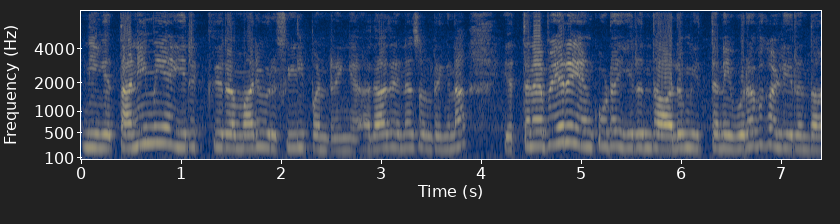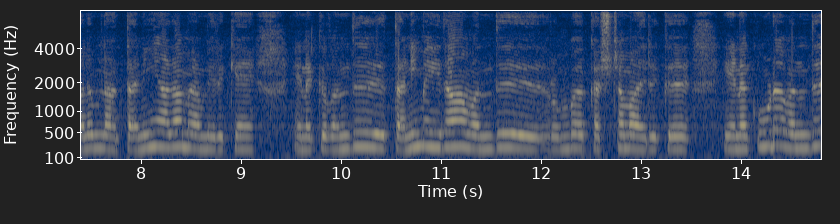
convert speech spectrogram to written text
நீங்கள் தனிமையாக இருக்கிற மாதிரி ஒரு ஃபீல் பண்ணுறீங்க அதாவது என்ன சொல்கிறீங்கன்னா எத்தனை பேர் என் கூட இருந்தாலும் இத்தனை உறவுகள் இருந்தாலும் நான் தனியாக தான் மேம் இருக்கேன். எனக்கு வந்து தனிமை தான் வந்து ரொம்ப கஷ்டமாக இருக்குது எனக்கு கூட வந்து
